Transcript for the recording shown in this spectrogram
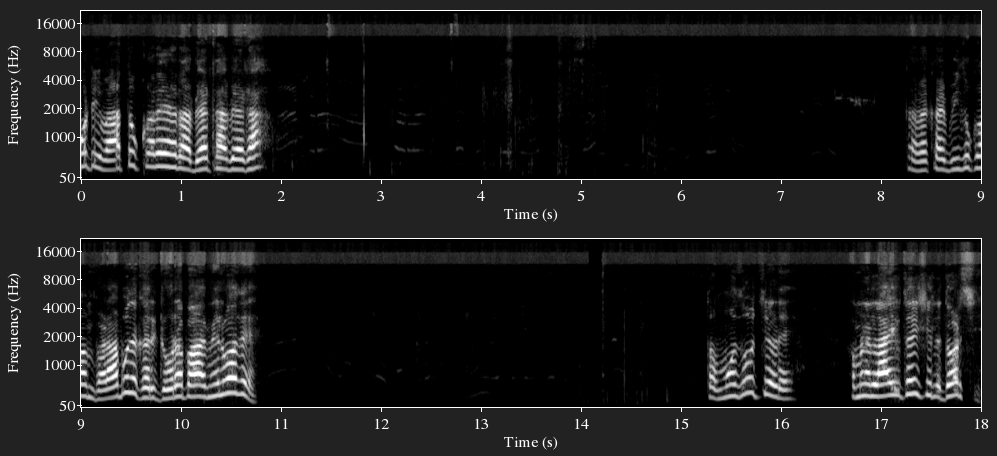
મોટી વાતો કરે એરા બેઠા બેઠા. હવે કઈ બીજું કામ ભરાવું છે? ખરી ઢોરા પાવા મેળવો છે? તો હું શું ચડે હમણાં લાઈવ થઈ છે એટલે દોડશે.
